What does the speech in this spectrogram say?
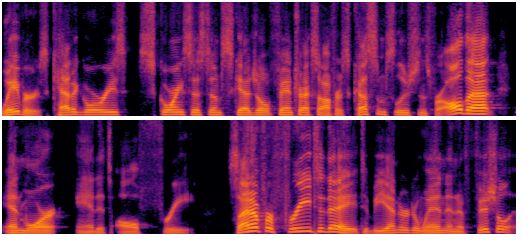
Waivers, categories, scoring systems, schedule. Fantrax offers custom solutions for all that and more, and it's all free. Sign up for free today to be entered to win an official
